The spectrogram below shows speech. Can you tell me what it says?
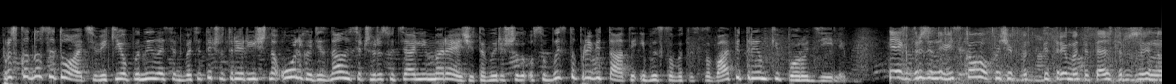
Про складну ситуацію, в якій опинилася 24-річна Ольга, дізналися через соціальні мережі та вирішили особисто привітати і висловити слова підтримки породілі. Я як дружина військового хочу підтримати теж дружину,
